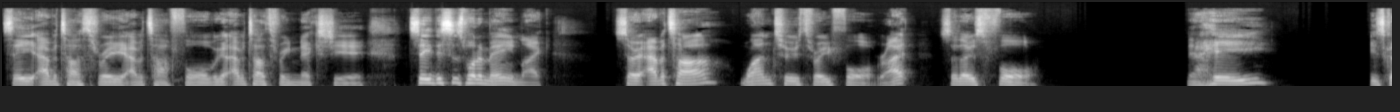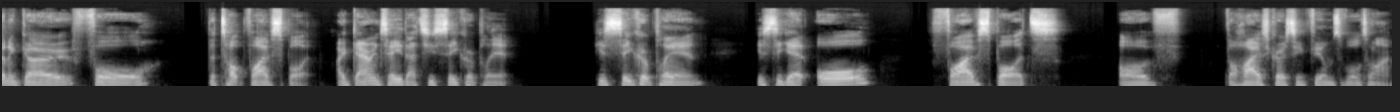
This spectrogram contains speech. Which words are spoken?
see Avatar 3, Avatar 4. We got Avatar 3 next year. See, this is what I mean. Like, so Avatar 1, 2, 3, 4, right? So those four. Now he is going to go for the top five spot. I guarantee that's his secret plan. His secret plan is to get all five spots of the highest grossing films of all time.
